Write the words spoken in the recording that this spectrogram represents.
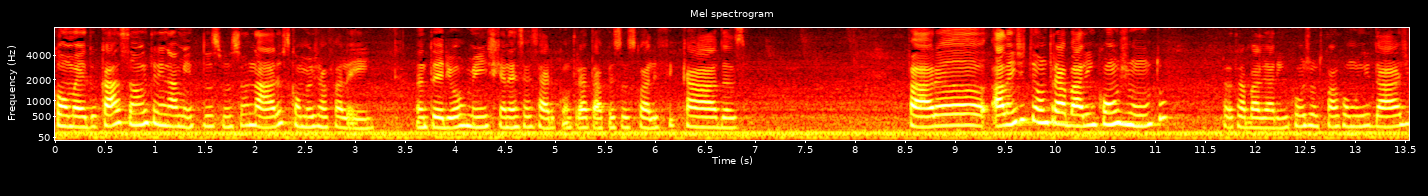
como a educação e treinamento dos funcionários, como eu já falei anteriormente, que é necessário contratar pessoas qualificadas, para, além de ter um trabalho em conjunto, para trabalhar em conjunto com a comunidade,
